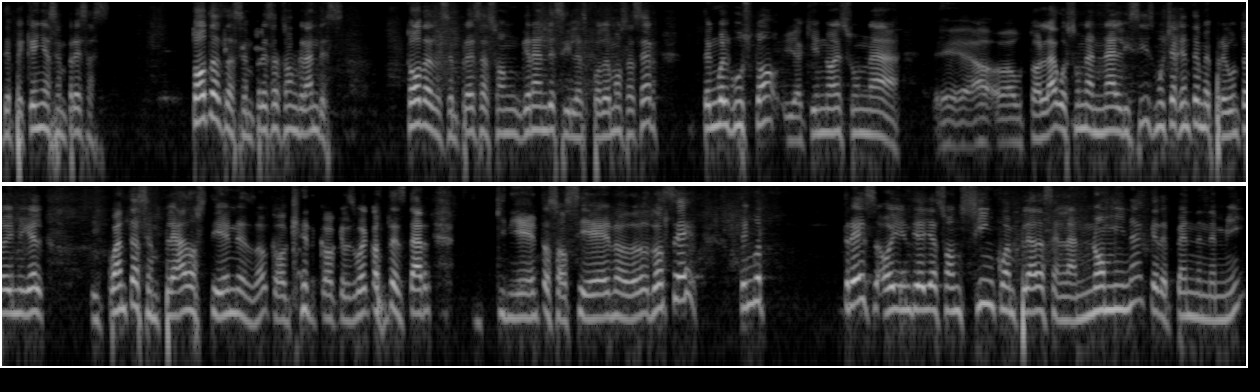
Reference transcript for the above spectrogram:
de pequeñas empresas. Todas las empresas son grandes, todas las empresas son grandes y las podemos hacer. Tengo el gusto, y aquí no es una eh, es un análisis. Mucha gente me pregunta, oye Miguel, ¿y cuántos empleados tienes? ¿no? Como, que, les voy a contestar 500 o 100, o no sé. Tengo tres, hoy en día ya son cinco empleadas en la nómina que dependen de mí.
